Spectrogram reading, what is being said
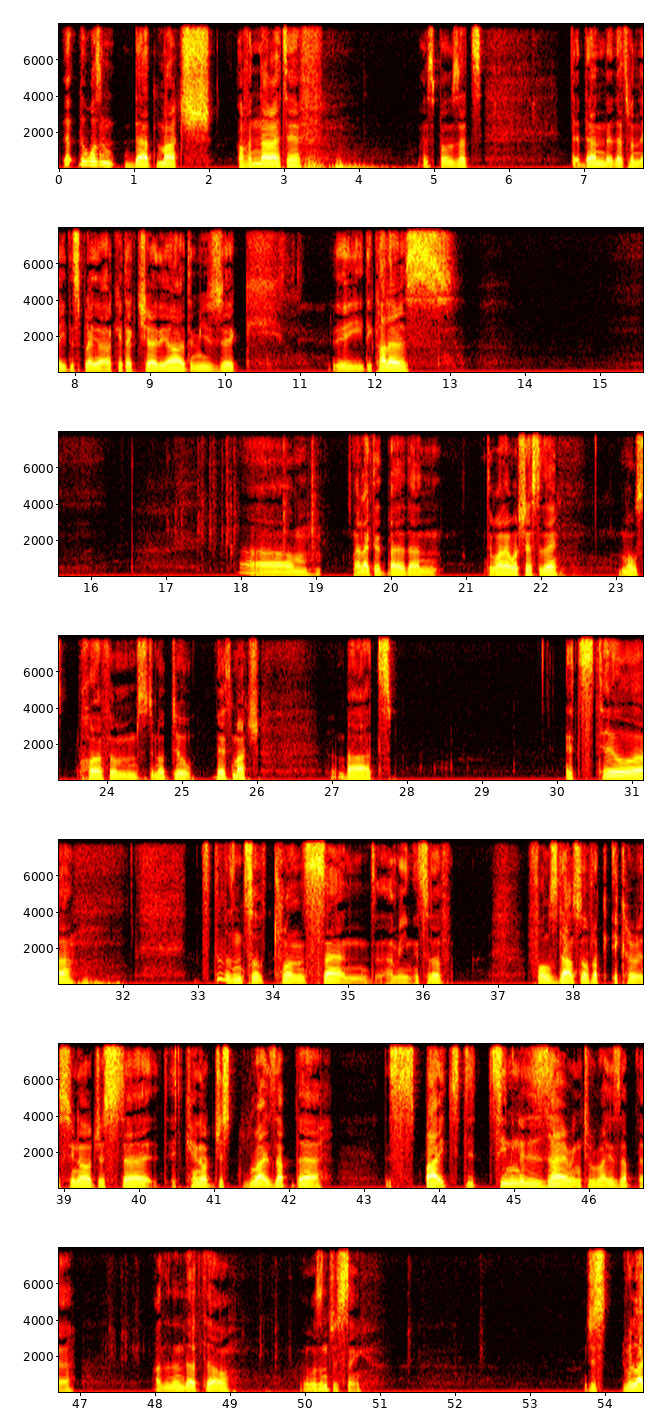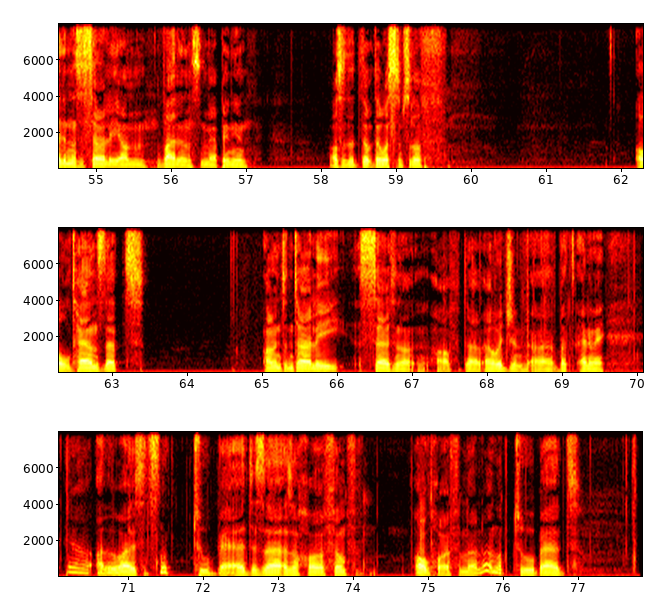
There wasn't that much of a narrative. I suppose that's that then that's when they display the architecture, the art, the music, the the colors Um, I liked it better than the one I watched yesterday. Most horror films do not do this much, but it still uh, it still doesn't sort of transcend. I mean, it sort of falls down, sort of like Icarus, you know. Just uh, it cannot just rise up there, despite seemingly desiring to rise up there. Other than that, though, it was interesting. Just relied unnecessarily on violence, in my opinion. Also, that there was some sort of old hands that aren't entirely certain of the origin. Uh, but anyway, yeah. Otherwise, it's not too bad as a as a horror film. Old horror film, no, not too bad.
